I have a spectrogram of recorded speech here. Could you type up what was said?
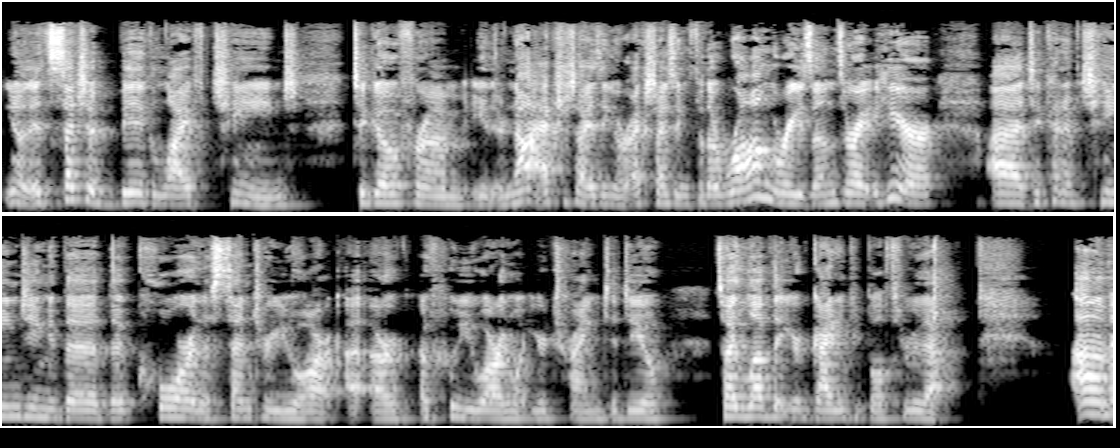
you know, it's such a big life change to go from either not exercising or exercising for the wrong reasons right here uh, to kind of changing the the core, the center you are, uh, of who you are and what you're trying to do. So I love that you're guiding people through that. Um,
